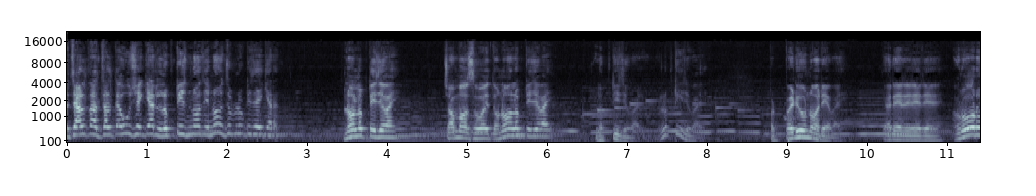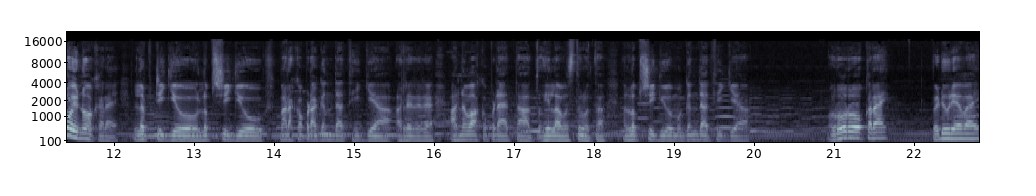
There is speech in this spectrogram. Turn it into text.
ચાલતા ચાલતા એવું છે ક્યારે લપટી જ નહોતી, ન લપટી જાય ક્યારેક ન લપટી જવાય. ચોમાસું હોય તો ન લપટી જવાય. લપટી જવાય લપટી જવાય. પણ પડ્યું ન રહેવાય. અરે રે રે રો, રોય ન કરાય. લપટી ગયો, લપસી ગયો, મારા કપડાં ગંદા થઈ ગયા. અરે રે આ નવા કપડાં હતા, ધોયેલા વસ્ત્રો હતા. લપસી ગયો, એમાં ગંદા થઈ ગયા. રો રો કરાય, પડ્યું રહેવાય,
